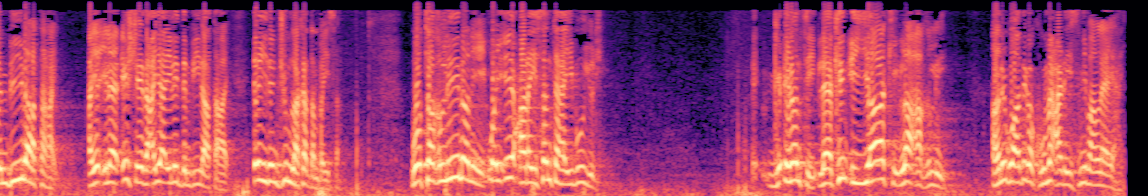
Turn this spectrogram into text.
Dembiilaa tahay. Ayaa isheeda ayaa ila dambiila tahay. Aydan jumla ka dambaysa wa taqliinani way ii cadhaysan buu yidhi. Inanti laakiin iyaaki laa aqli. Anigu adiga kuma cadhaysni baan leeyahay.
